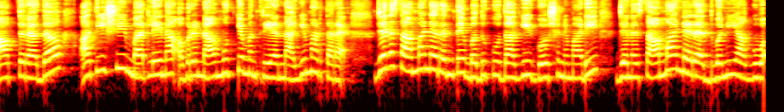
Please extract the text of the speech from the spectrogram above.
ಆಪ್ತರಾದ ಅತಿಶಿ ಮರ್ಲೇನಾ ಅವರನ್ನ ಮುಖ್ಯಮಂತ್ರಿಯನ್ನಾಗಿ ಮಾಡ್ತಾರೆ. ಜನಸಾಮಾನ್ಯರಂತೆ ಬದುಕುವುದಾಗಿ ಘೋಷಣೆ ಮಾಡಿ ಜನಸಾಮಾನ್ಯರ ಧ್ವನಿಯಾಗುವ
